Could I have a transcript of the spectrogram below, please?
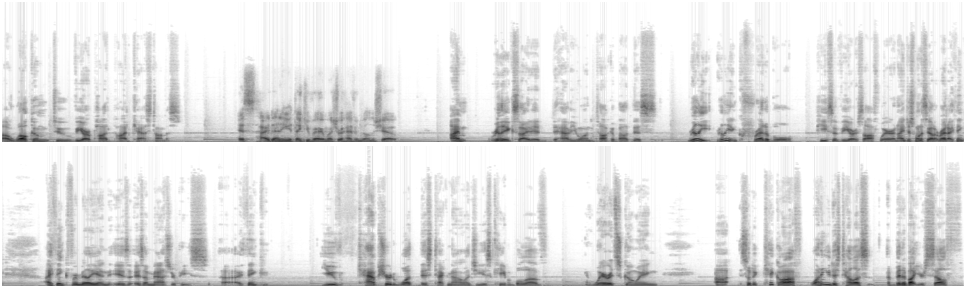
Uh, welcome to VR Pod Podcast, Thomas. Yes, hi Danny. Thank you very much for having me on the show. I'm really excited to have you on to talk about this really, really incredible piece of VR software. And I just want to say it right. I think, I think Vermillion is is a masterpiece. Uh, I think you've captured what this technology is capable of, where it's going. Uh, so to kick off, why don't you just tell us a bit about yourself,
